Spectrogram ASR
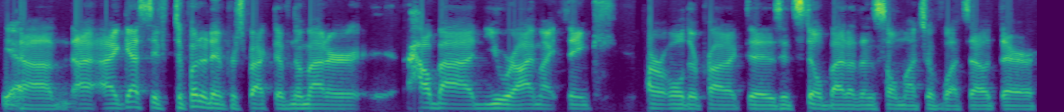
yeah, um, I, I guess if to put it in perspective, no matter how bad you or I might think our older product is, it's still better than so much of what's out there.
